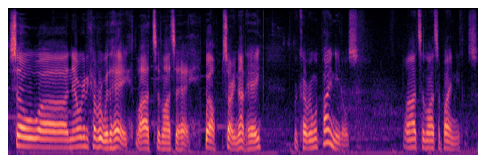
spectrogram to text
So uh, now we're going to cover it with hay. Lots and lots of hay. Well, sorry, not hay. We're covering with pine needles. Lots and lots of pine needles.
